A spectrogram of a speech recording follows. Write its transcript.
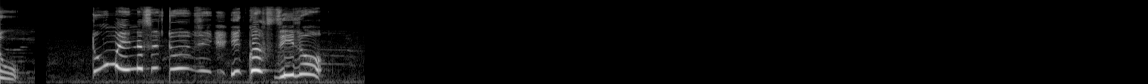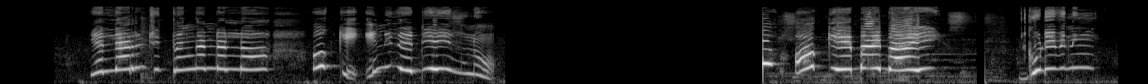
two two minus two equals zero എല്ലാരും ചിത്രം കണ്ടല്ലോ ഓക്കെ ഇനി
